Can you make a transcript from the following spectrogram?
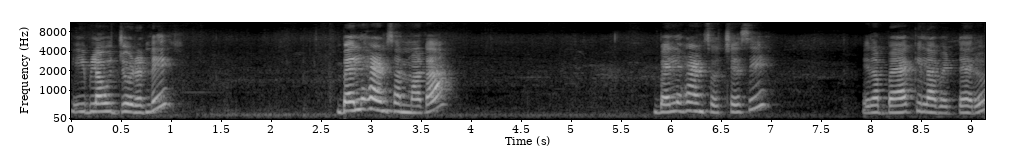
ఈ బ్లౌజ్ చూడండి. బెల్ హ్యాండ్స్ అనమాట బెల్ హ్యాండ్స్ వచ్చేసి ఇలా బ్యాక్ ఇలా పెట్టారు.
